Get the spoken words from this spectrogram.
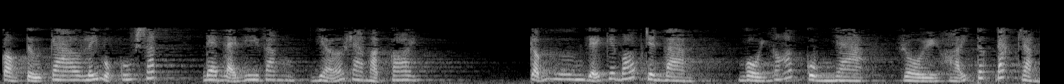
Còn tự cao lấy một cuốn sách, đem lại đi văn, dở ra mà coi. Cẩm Hương để cái bóp trên bàn, ngồi ngó cùng nhà, rồi hỏi tất đắc rằng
